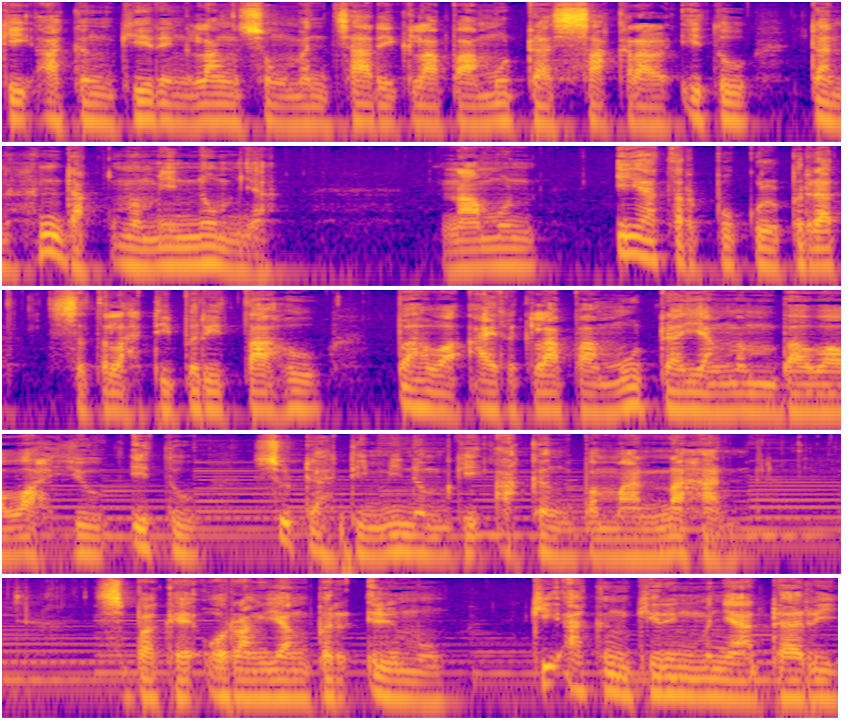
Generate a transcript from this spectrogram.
Ki Ageng Giring langsung mencari kelapa muda sakral itu dan hendak meminumnya. Namun, ia terpukul berat setelah diberitahu bahwa air kelapa muda yang membawa wahyu itu sudah diminum Ki Ageng Pemanahan. Sebagai orang yang berilmu, Ki Ageng Giring menyadari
